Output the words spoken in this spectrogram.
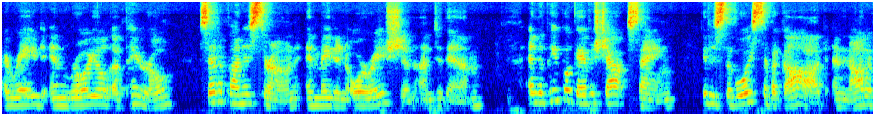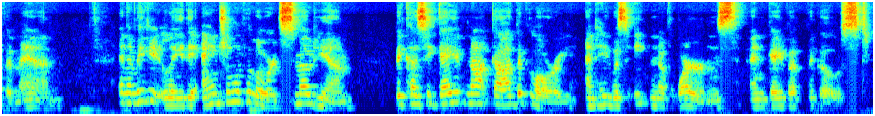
arrayed in royal apparel, sat upon his throne and made an oration unto them. And the people gave a shout, saying, It is the voice of a God, and not of a man. And immediately the angel of the Lord smote him, because he gave not God the glory, and he was eaten of worms, and gave up the ghost.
